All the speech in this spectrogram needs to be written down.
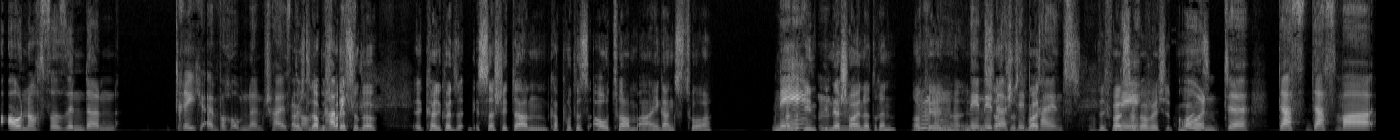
auch noch so sind, dann drehe ich einfach um dann Scheiß Aber ich glaube, ich habe weiß ich, sogar, äh, kann, könnte, ist da, steht da ein kaputtes Auto am Eingangstor? Also nee, in, in der Scheune drin? Okay, na, nee, nee, da dachte, ich steht weiß, keins. dachte, ich weiß Nee, sogar, welche du meinst. und äh, das, das war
